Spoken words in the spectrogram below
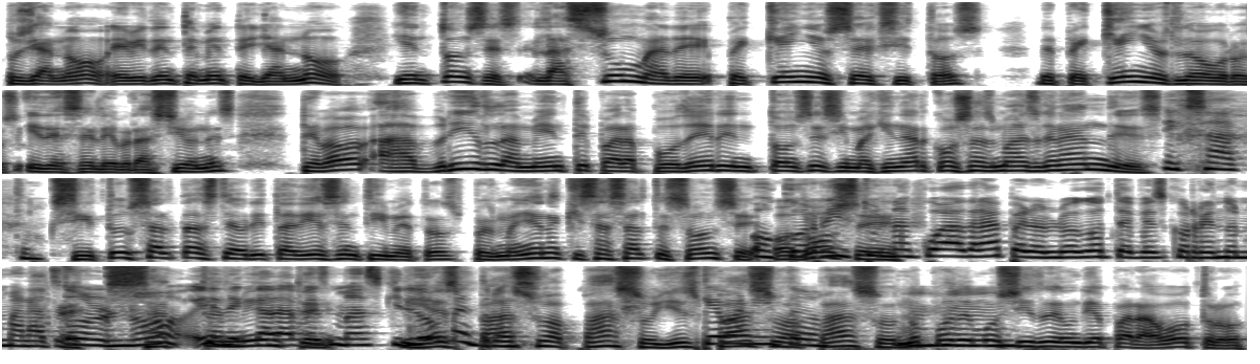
pues ya no, evidentemente ya no. Y entonces la suma de pequeños éxitos de pequeños logros y de celebraciones, te va a abrir la mente para poder entonces imaginar cosas más grandes. Exacto. Si tú saltaste ahorita 10 centímetros, pues mañana quizás saltes 11 o, o corriste una cuadra, pero luego te ves corriendo un maratón, ¿no? Y de cada vez más kilómetros. Y es paso a paso, y es paso a paso. No podemos ir de un día para otro.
